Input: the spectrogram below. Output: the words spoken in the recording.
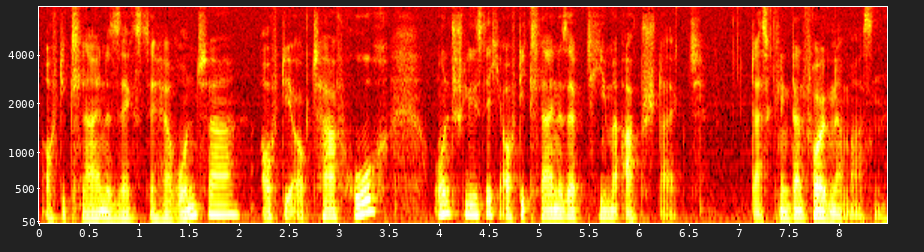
auf die kleine Sechste herunter, auf die Oktav hoch und schließlich auf die kleine Septime absteigt. Das klingt dann folgendermaßen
